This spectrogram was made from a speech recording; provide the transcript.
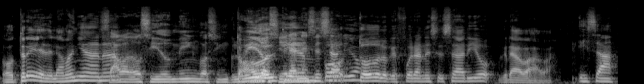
o 3 de la mañana, Sábados y domingos todo incluidos, el si era necesario. todo lo que fuera necesario, grababa. Esa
